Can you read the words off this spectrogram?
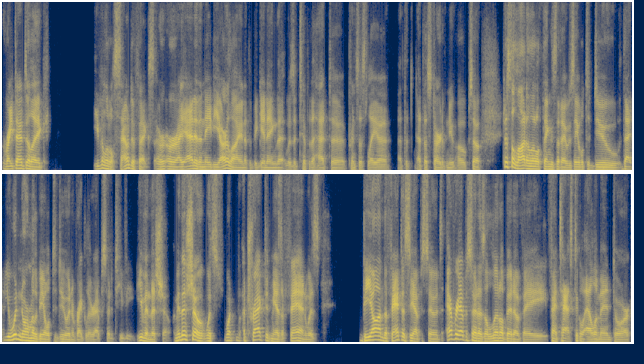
right down to like even little sound effects, or, or I added an ADR line at the beginning that was a tip of the hat to Princess Leia at the at the start of New Hope. So just a lot of little things that I was able to do that you wouldn't normally be able to do in a regular episode of TV. Even this show. I mean, this show was what attracted me as a fan was beyond the fantasy episodes, every episode has a little bit of a fantastical element or,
